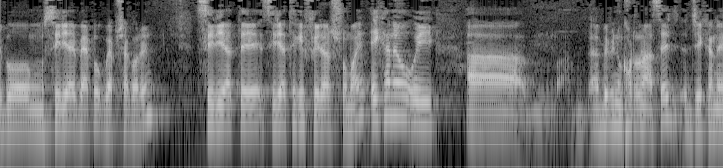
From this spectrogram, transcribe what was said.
এবং সিরিয়ায় ব্যাপক ব্যবসা করেন। সিরিয়াতে সিরিয়া থেকে ফেরার সময় এখানেও ওই বিভিন্ন ঘটনা আছে যেখানে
